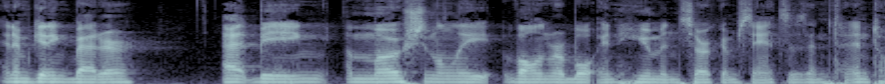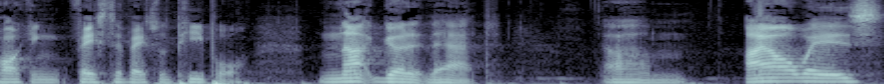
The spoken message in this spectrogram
and I'm getting better at being emotionally vulnerable in human circumstances and, and talking face to face with people. Not good at that. Um, I always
